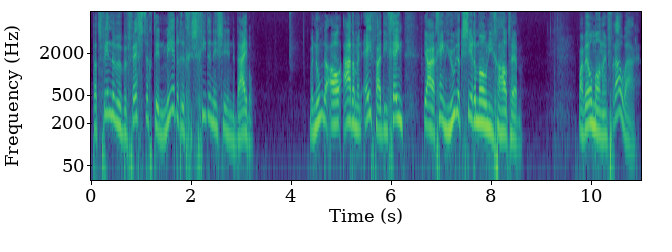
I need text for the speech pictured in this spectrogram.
dat vinden we bevestigd in meerdere geschiedenissen in de Bijbel. We noemden al Adam en Eva die geen, ja, geen huwelijksceremonie gehad hebben, maar wel man en vrouw waren.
